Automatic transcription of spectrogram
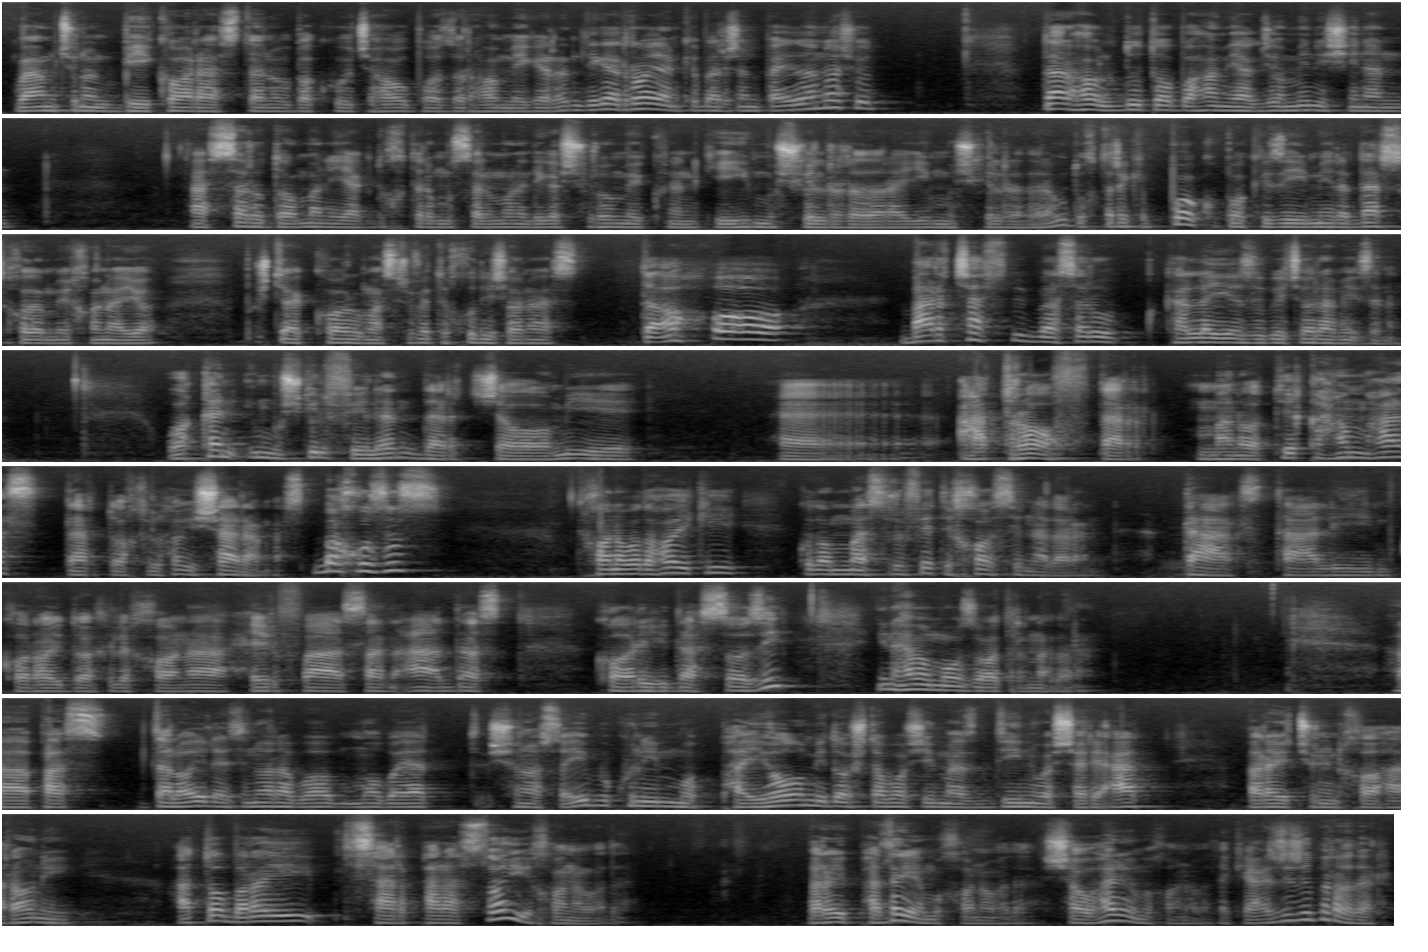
و همچنان بیکار هستن و به کوچه ها و بازارها میگردن. دیگر رای هم که برشان پیدا نشد در حال دو تا با هم یک جا می نشینن از سر و دامن یک دختر مسلمان دیگه شروع می‌کنن که این مشکل را داره این مشکل را داره. و دختری که پاک و پاکیزه میره درس خودم می‌خونه یا پشت یک کار و مصرفیت خودشان است دهها برچسبی به سر و کله از بیچاره می‌زنن. واقعا این مشکل فعلا در جامعه اطراف در مناطق هم هست در داخل های شهر هم هست. به خصوص خانواده هایی که کدام مصروفیت خاصی ندارن. درس تعلیم کارهای داخل خانه حرفه صنعت دست کاری دستسازی این همه موضوعات را ندارن. پس دلایل از اینا را با ما باید شناسایی بکنیم و پیامی داشته باشیم از دین و شریعت برای چنین خواهرانی حتی برای سرپرستای خانواده برای پدر خانواده شوهر خانواده که عزیز برادر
